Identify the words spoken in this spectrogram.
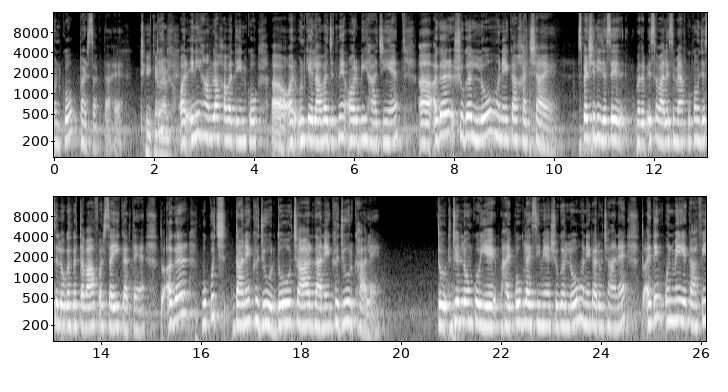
उनको पड़ सकता है। ठीक है मैम और इन्हीं हमला ख़वान को और उनके अलावा जितने और भी हाजी हैं अगर शुगर लो होने का ख़दशा है स्पेशली जैसे मतलब इस हवाले से मैं आपको कहूँ जैसे लोग अगर तवाफ़ और सही करते हैं तो अगर वो कुछ दाने खजूर दो चार दाने खजूर खा लें तो जिन लोगों को ये हाइपोग्लाइसीमिया शुगर लो होने का रुझान है तो आई थिंक उनमें ये काफ़ी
